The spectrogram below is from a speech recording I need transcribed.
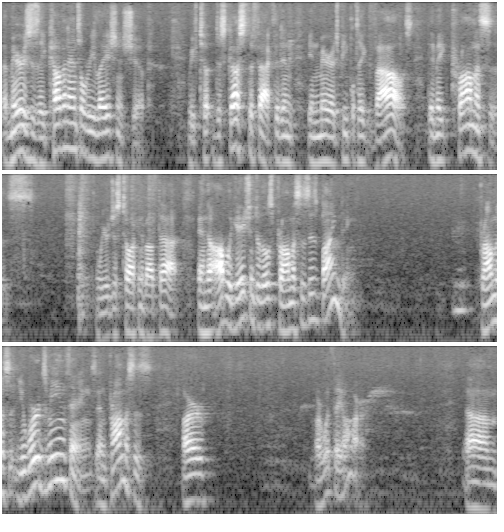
Uh, marriage is a covenantal relationship. We've t- discussed the fact that in, in marriage people take vows, they make promises. We were just talking about that. And the obligation to those promises is binding. Promises, your words mean things, and promises are, are what they are. Um,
